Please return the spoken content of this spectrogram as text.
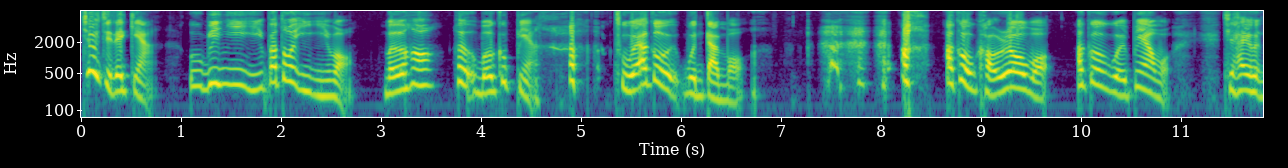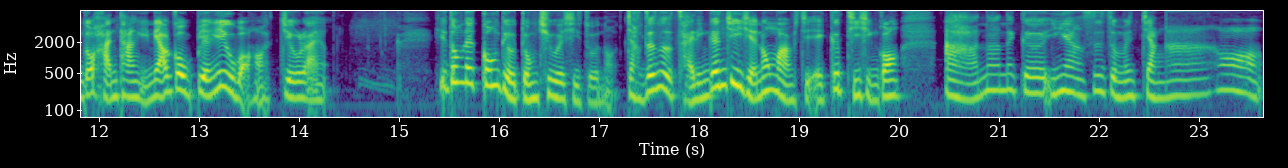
就一个镜。有面圆圆，巴肚圆圆无？无吼，好无个饼，厝还个有文旦无？啊啊，个有烤肉无？啊，个有月饼无？其实还有很多含糖饮料，个有朋友无？吼，招来。迄当咧讲到中秋的时阵哦，讲真的，彩玲跟静贤拢嘛是会个提醒讲啊，那那个营养师怎么讲啊？吼，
